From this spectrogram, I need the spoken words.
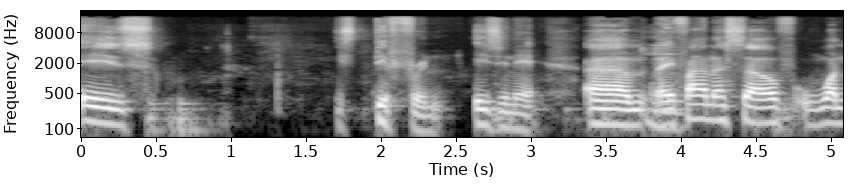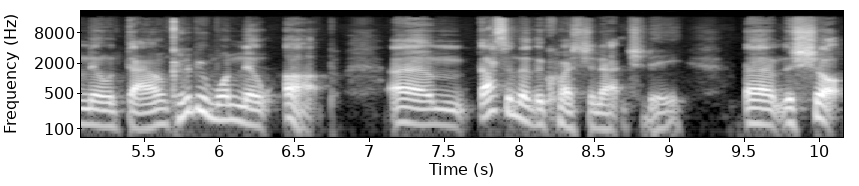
is, is different, isn't it? Um, They Mm. found themselves one 0 down. Could have been one 0 up. Um, that's another question, actually. Um, the shot,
